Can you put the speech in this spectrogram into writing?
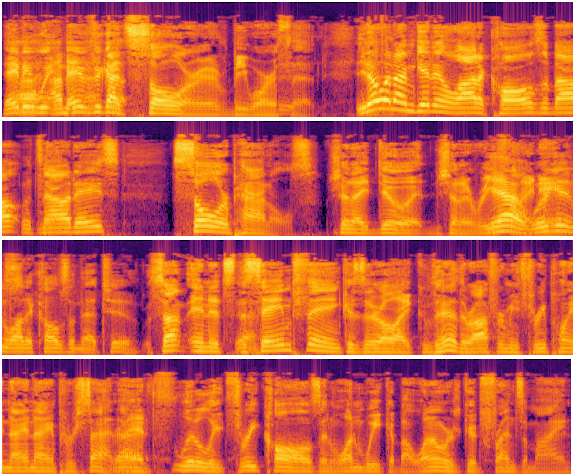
Maybe Uh, we, maybe if we got uh, solar, it would be worth it. You know what I'm getting a lot of calls about What's that? nowadays? Solar panels. Should I do it? Should I refinance? Yeah, we're getting a lot of calls on that too. Some, and it's the same thing because they're like, yeah, they're offering me 3.99%. I had literally three calls in one week about one of them was good friends of mine.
